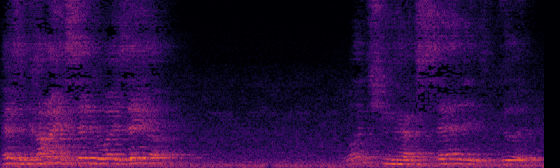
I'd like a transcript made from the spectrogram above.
Hezekiah said to Isaiah, you have said is good.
